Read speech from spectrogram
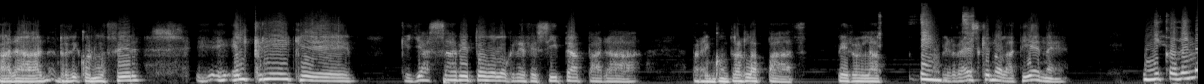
para reconocer, eh, él cree que, que, ya sabe todo lo que necesita para, para encontrar la paz, pero la, sì. la verdad es que no la tiene. Nicodemo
